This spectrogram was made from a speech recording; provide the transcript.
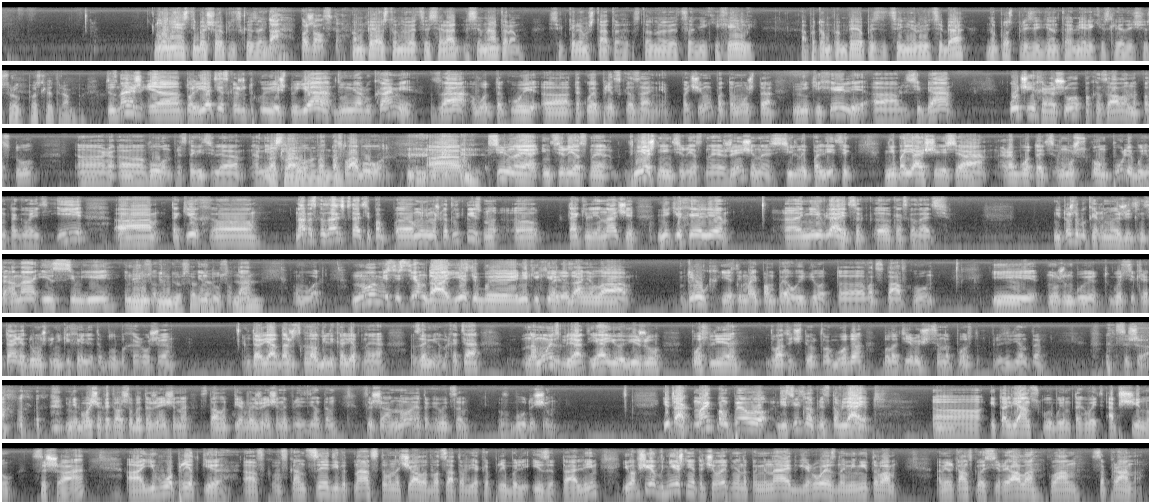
у меня есть небольшое предсказание. Да, пожалуйста. Помпео становится сенатором, секретарем штата становится Ники Хейли, а потом Помпео позиционирует себя на пост президента Америки следующий срок после Трампа. Ты знаешь, э, Толь, я тебе скажу такую вещь, что я двумя руками за вот такой, э, такое предсказание. Почему? Потому что Ники Хейли э, себя очень хорошо показала на посту в ООН, представителя Америки, Посла ООН, по- да. посла в ООН. А, сильная, интересная, внешне интересная женщина, сильный политик, не боящаяся работать в мужском пуле, будем так говорить, и а, таких, э, надо сказать, кстати, по- э, мы немножко отвлеклись, но э, так или иначе, Ники Хелли э, не является, э, как сказать, не то чтобы коренной жительницей, она из семьи индусов. Ин- индусов, да. Индусов, да. Мгм. Вот. Но вместе с тем, да, если бы Ники Хелли заняла, вдруг, если Майк Помпео уйдет э, в отставку и нужен будет госсекретарь, я думаю, что Ники Хелли это было бы хорошее, да, я даже сказал, великолепная замена. Хотя, на мой взгляд, я ее вижу после 24 года баллотирующейся на пост президента США. Мне бы очень хотелось, чтобы эта женщина стала первой женщиной президентом США. Но это, как говорится, в будущем. Итак, Майк Помпео действительно представляет э, итальянскую, будем так говорить, общину США. А его предки а, в, конце 19-го, начала 20 века прибыли из Италии. И вообще внешне этот человек мне напоминает героя знаменитого американского сериала «Клан Сопрано».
